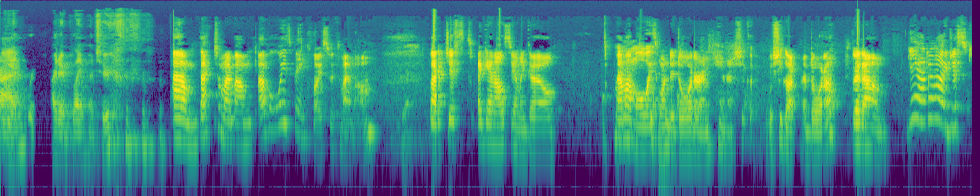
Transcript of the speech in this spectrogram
dad, Yeah. which I don't blame her too. Um, back to my mum. I've always been close with my mum. Yeah. Like just again, I was the only girl. My mum always wanted a daughter, and you know she got well, she got a daughter. But um, yeah, I don't know, just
